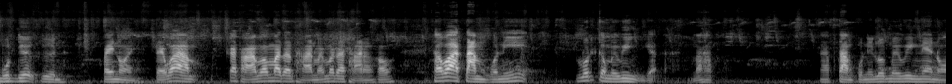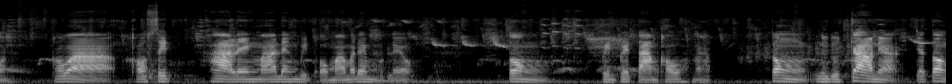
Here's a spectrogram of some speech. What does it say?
บูทเยอะเกินไปหน่อย แต่ว่า ก็ถามว่ามาตรฐานไหมันมาตรฐานของเขาถ้าว่าต่ำกว่านี้รถก็ไม่วิ่งอีกอะนะครับนะครับต่ำกว่านี้รถไม่วิ่งแน่นอน เพราะว่าเขาเซ็ตค่าแรงม้าแรงบิดออกมาไม่ได้หมดแล้ว ต้องเป็นไปตามเขานะครับ ต้อง 1.9 เนี่ยจะต้อง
